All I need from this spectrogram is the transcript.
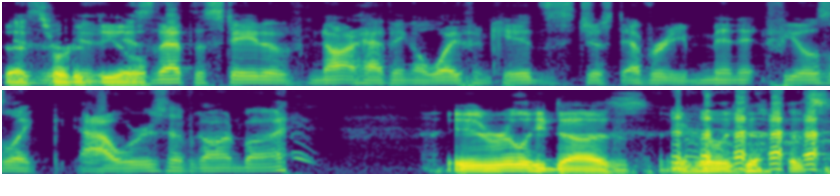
that is, sort of is- deal. Is that the state of not having a wife and kids? Just every minute feels like hours have gone by. It really does. It really does.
